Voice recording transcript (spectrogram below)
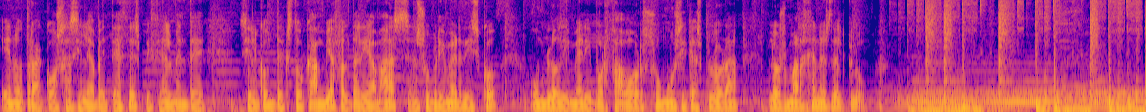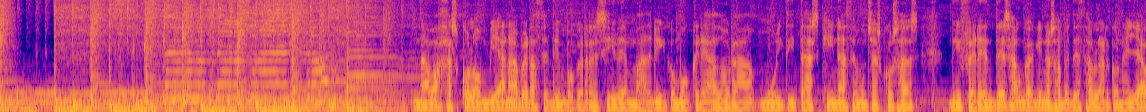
en otra cosa si le apetece, especialmente si el contexto cambia, faltaría más. En su primer disco, Un Bloody Mary, por favor, su música explora los márgenes del club. Navajas colombiana, pero hace tiempo que reside en Madrid como creadora multitasking, hace muchas cosas diferentes, aunque aquí nos apetece hablar con ella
